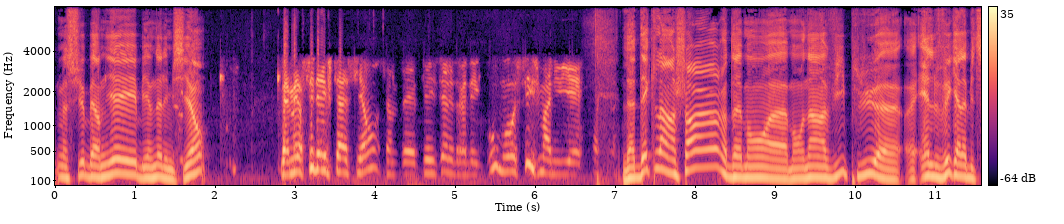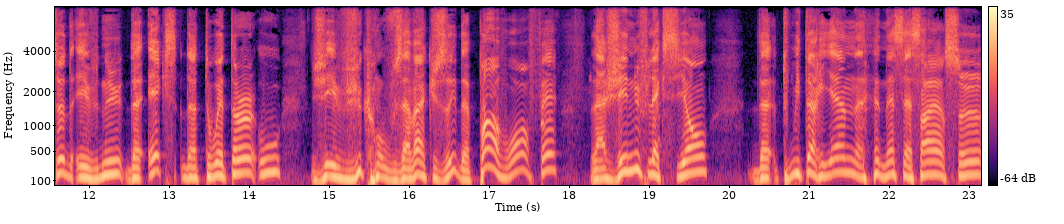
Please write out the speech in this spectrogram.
Monsieur Bernier, bienvenue à l'émission. Ben, merci de l'invitation. Ça me fait plaisir d'être avec vous. Moi aussi, je m'ennuyais. Le déclencheur de mon, euh, mon envie plus euh, élevée qu'à l'habitude est venu de X, de Twitter, où j'ai vu qu'on vous avait accusé de ne pas avoir fait la génuflexion de twitterienne nécessaire sur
